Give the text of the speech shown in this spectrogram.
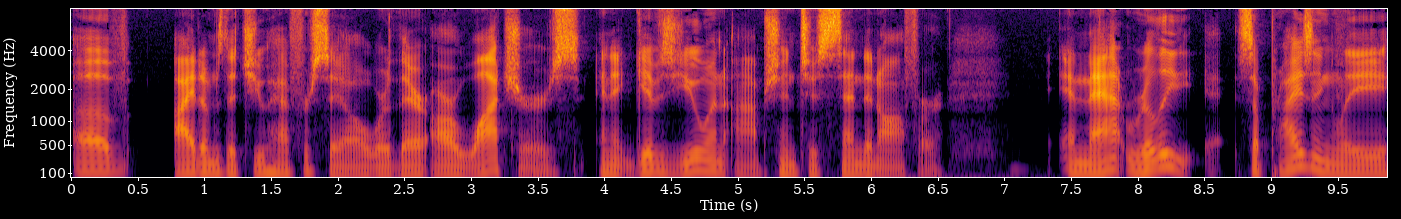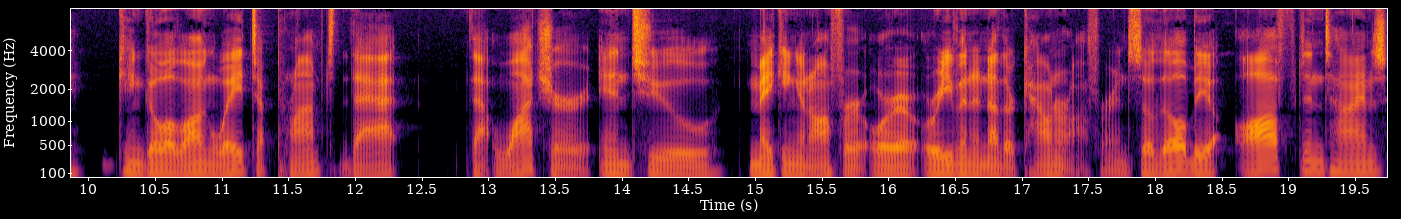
of items that you have for sale where there are watchers and it gives you an option to send an offer and that really surprisingly can go a long way to prompt that that watcher into making an offer or or even another counter offer. And so there'll be oftentimes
